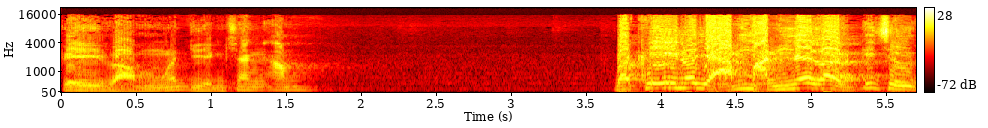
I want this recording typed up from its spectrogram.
Kỳ vọng nó chuyển sang âm. Và khi nó giảm mạnh đấy là cái sự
